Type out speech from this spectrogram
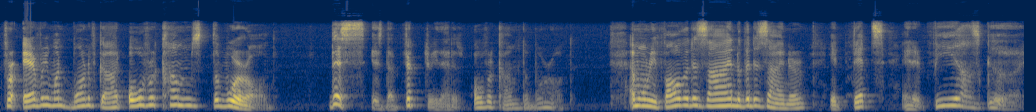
for everyone born of God overcomes the world. This is the victory that has overcome the world. And when we follow the design of the designer, it fits and it feels good.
